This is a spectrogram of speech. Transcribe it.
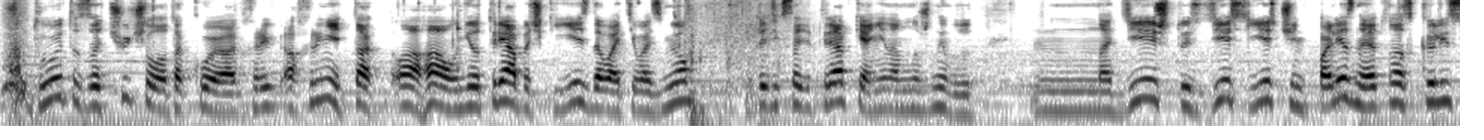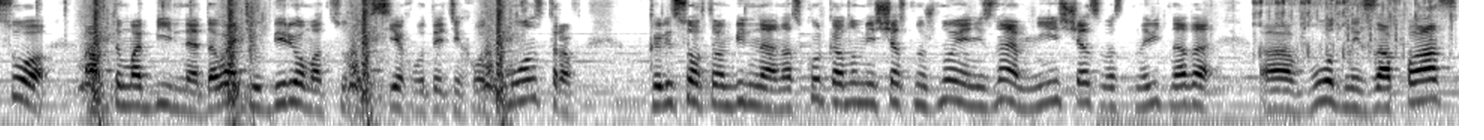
Что это за чучело такое? Охренеть. Так, ага, у нее тряпочки есть, давайте возьмем. Вот эти, кстати, тряпки, они нам нужны будут. Надеюсь, что здесь есть что-нибудь полезное. Это у нас колесо автомобильное. Давайте уберем отсюда всех вот этих вот монстров. Колесо автомобильное, насколько оно мне сейчас нужно, я не знаю. Мне сейчас восстановить надо э, водный запас.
